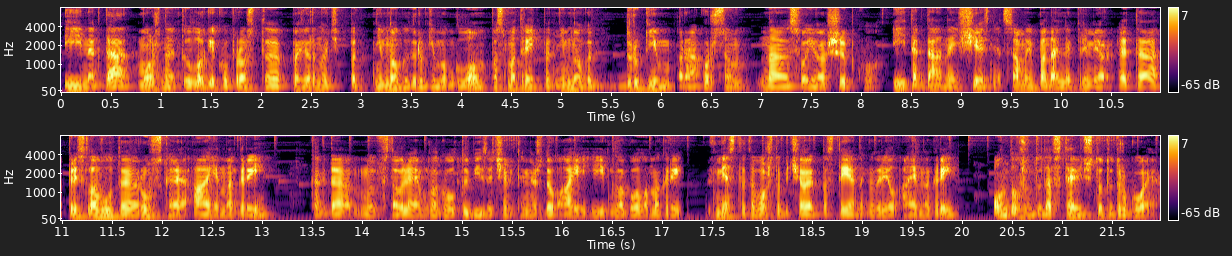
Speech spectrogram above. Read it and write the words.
И иногда можно эту логику просто повернуть под немного другим углом, посмотреть под немного другим ракурсом на свою ошибку, и тогда она исчезнет. Самый банальный пример — это пресловутая русская I am agree, когда мы вставляем глагол to be зачем-то между I и глаголом agree. Вместо того, чтобы человек постоянно говорил I am agree, он должен туда вставить что-то другое.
